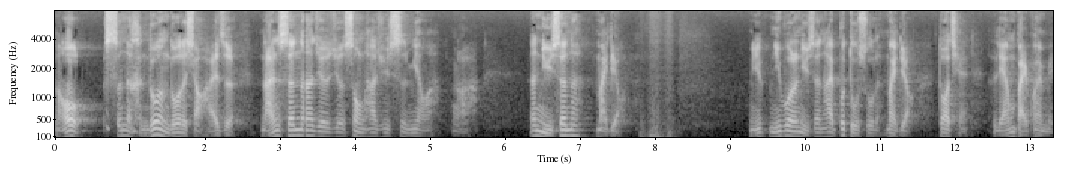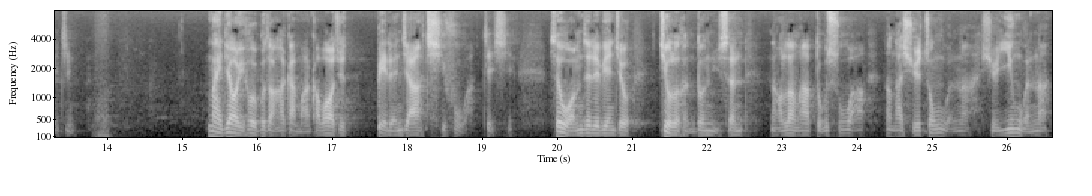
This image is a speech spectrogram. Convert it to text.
然后生了很多很多的小孩子，男生呢就就送他去寺庙啊啊，那女生呢卖掉，尼尼泊尔女生她还不读书了，卖掉多少钱？两百块美金，卖掉以后不知道他干嘛，搞不好去被人家欺负啊这些，所以我们在这边就救了很多女生，然后让他读书啊，让他学中文啊，学英文啊。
